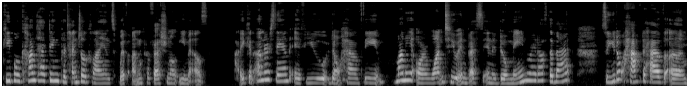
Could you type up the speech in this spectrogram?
people contacting potential clients with unprofessional emails. I can understand if you don't have the money or want to invest in a domain right off the bat. So you don't have to have a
